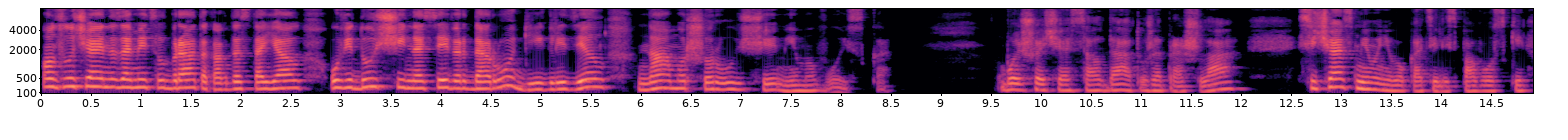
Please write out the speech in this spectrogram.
Он случайно заметил брата, когда стоял у ведущей на север дороги и глядел на марширующее мимо войско. Большая часть солдат уже прошла, Сейчас мимо него катились повозки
